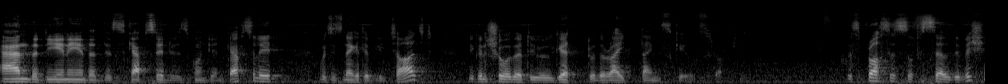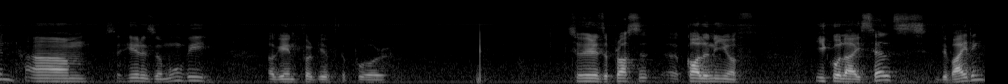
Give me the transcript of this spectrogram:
and the DNA that this capsid is going to encapsulate, which is negatively charged, you can show that you will get to the right time scales roughly. This process of cell division. Um, so, here is a movie, again forgive the poor. So, here is a process a colony of E. coli cells dividing.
